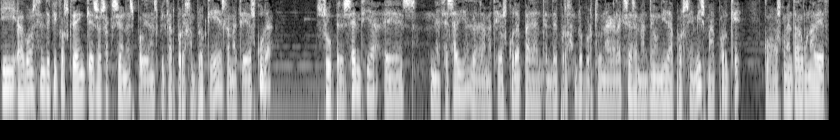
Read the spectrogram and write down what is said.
Y algunos científicos creen que esos axiones podrían explicar, por ejemplo, qué es la materia oscura. Su presencia es necesaria, la de la materia oscura, para entender, por ejemplo, por qué una galaxia se mantiene unida por sí misma, porque, como hemos comentado alguna vez,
